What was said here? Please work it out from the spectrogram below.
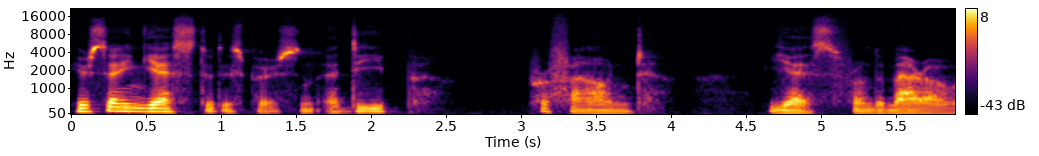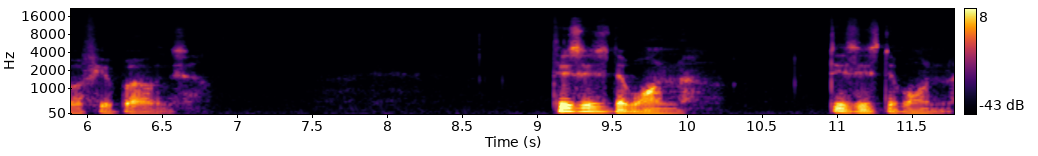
You're saying yes to this person, a deep, profound yes from the marrow of your bones. This is the one. This is the one.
